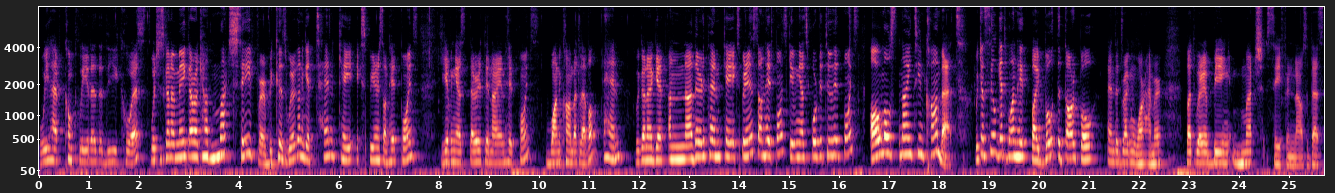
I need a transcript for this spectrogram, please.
We have completed the quest, which is gonna make our account much safer because we're gonna get 10k experience on hit points giving us 39 hit points, 1 combat level, and we're gonna get another 10k experience on hit points, giving us 42 hit points, almost 19 combat. We can still get one hit by both the Dark Bow and the Dragon Warhammer, but we're being much safer now, so that's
